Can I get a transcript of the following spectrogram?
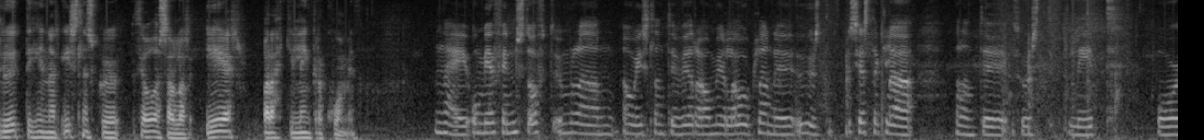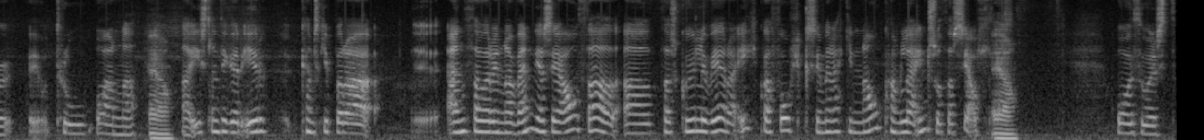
hluti hinnar íslensku þjóðasálar er bara ekki lengra komin Nei, og mér finnst oft umræðan á Íslandi vera á mjög lágu plani, þú veist, sérstaklega varandi, þú veist, lit og, og trú og annað, já, að Íslandingar eru kannski bara eh, ennþá að reyna að venja sig á það að það skuli vera eitthvað fólk sem er ekki nákvæmlega eins og það sjálf já, og þú veist,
